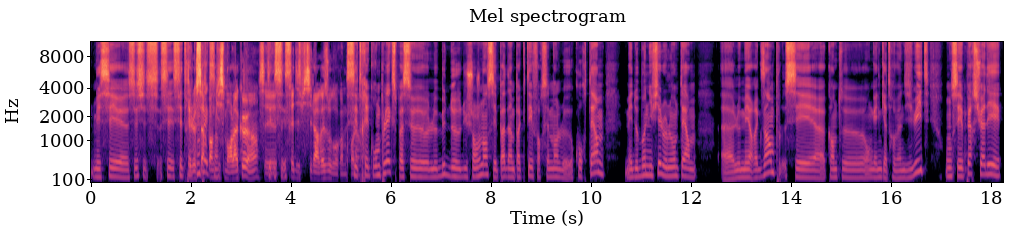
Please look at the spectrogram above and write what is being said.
Mais c'est très C'est le serpent qui hein. se mord la queue. Hein. C'est très difficile à résoudre comme C'est très complexe parce que le but du changement, c'est pas d'impacter forcément le court terme, mais de bonifier le long terme. le meilleur exemple, c'est quand on gagne 98, on s'est persuadé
